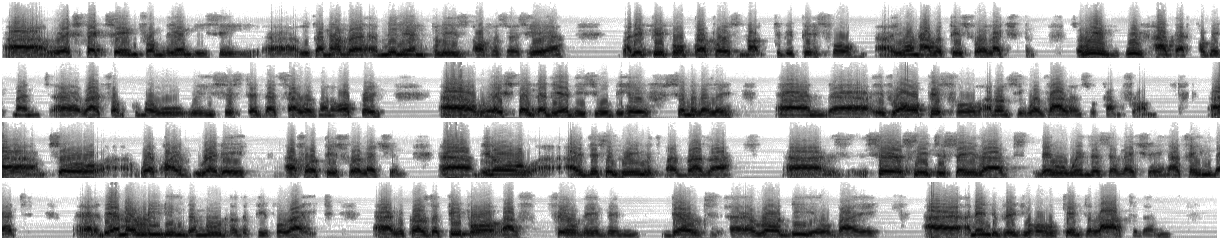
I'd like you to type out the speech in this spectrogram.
Uh, we're expecting from the NDC, uh, we can have a, a, million police officers here, but if people purpose not to be peaceful, uh, you won't have a peaceful election. So we've, we've had that commitment uh, right from Kumawu. We insisted that's how we're going to operate. Uh, we expect that the NDC will behave similarly. And uh, if we're all peaceful, I don't see where violence will come from. Um, so uh, we're quite ready uh, for a peaceful election. Uh, you know, I disagree with my brother uh, seriously to say that they will win this election. I think that they are not reading the mood of the people right, because the people have feel they've been dealt a raw deal by an individual who came to lie to them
